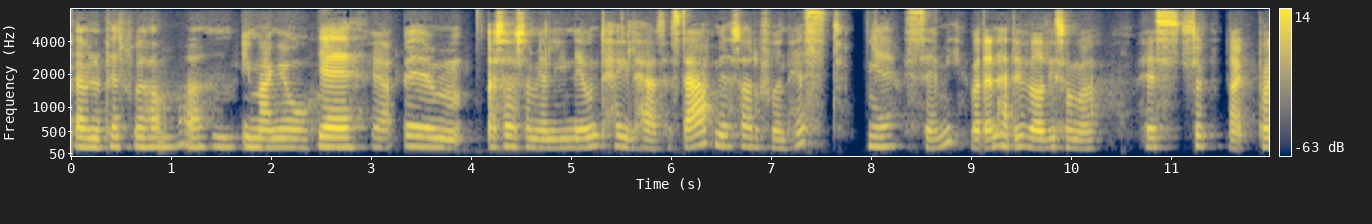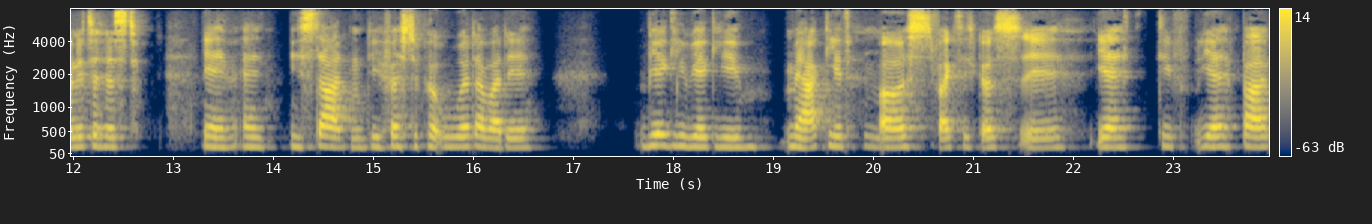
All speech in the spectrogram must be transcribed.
der vil passe på ham. Og mm, i mange år. ja, Ja. Øhm, og så som jeg lige nævnte helt her til at starte med, så har du fået en hest. ja. Sammy. Hvordan har det været ligesom at hest til, nej, pony til hest? Ja, at i starten, de første par uger, der var det virkelig, virkelig mærkeligt. Mm. Og også faktisk også, øh, ja, de, ja, bare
